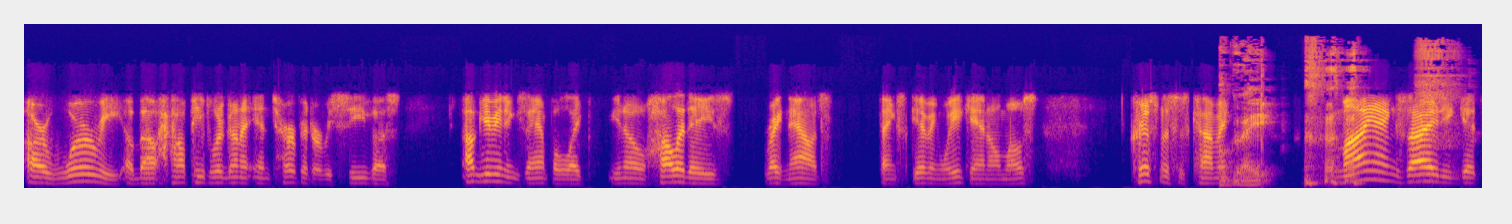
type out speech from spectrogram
our worry about how people are going to interpret or receive us. I'll give you an example. Like, you know, holidays right now, it's Thanksgiving weekend almost. Christmas is Oh, coming. great. My anxiety gets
